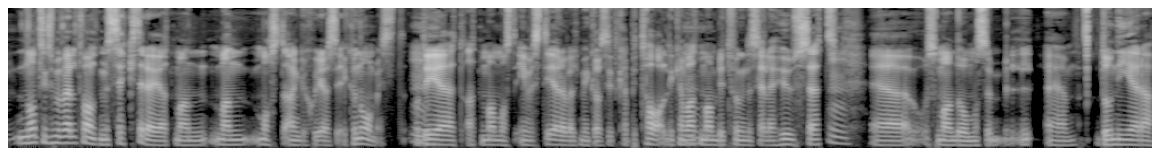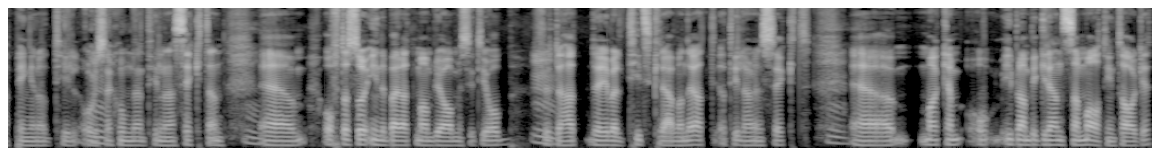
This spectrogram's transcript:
någonting som är väldigt vanligt med sekter är att man, man måste engagera sig ekonomiskt. Mm. Och det är att, att man måste investera väldigt mycket av sitt kapital. Det kan vara Mm. att man blir tvungen att sälja huset, Mm. eh, och så man då måste eh, donera pengarna till organisationen, till den här sekten. Mm. Eh, ofta så innebär det att man blir av med sitt jobb, Mm. för det, här, det är väldigt tidskrävande att, att tillhöra en sekt. Mm. Eh, man kan ibland begränsa matintaget,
